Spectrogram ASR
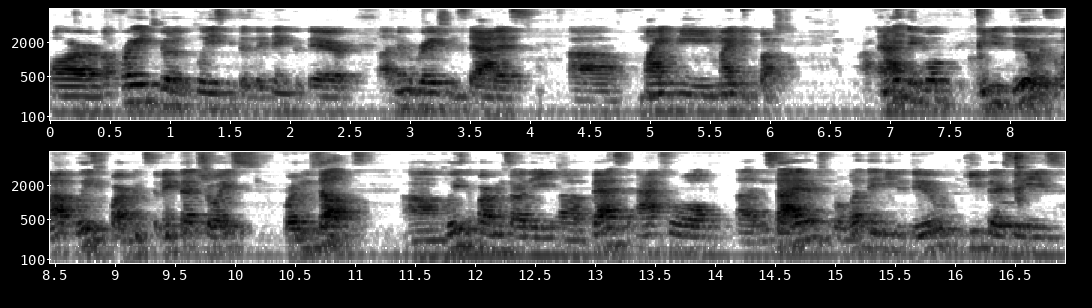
are afraid to go to the police because they think that their uh, immigration status uh, might be might be questioned. Uh, and I think what we need to do is allow police departments to make that choice for themselves. Um, police departments are the uh, best actual uh, deciders for what they need to do to keep their cities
